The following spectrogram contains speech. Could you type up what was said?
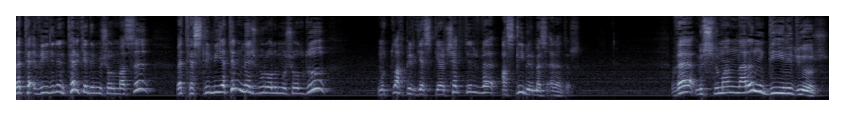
ve tevilinin terk edilmiş olması ve teslimiyetin mecbur olunmuş olduğu mutlak bir gerçektir ve asli bir meseledir. Ve Müslümanların dini diyor.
